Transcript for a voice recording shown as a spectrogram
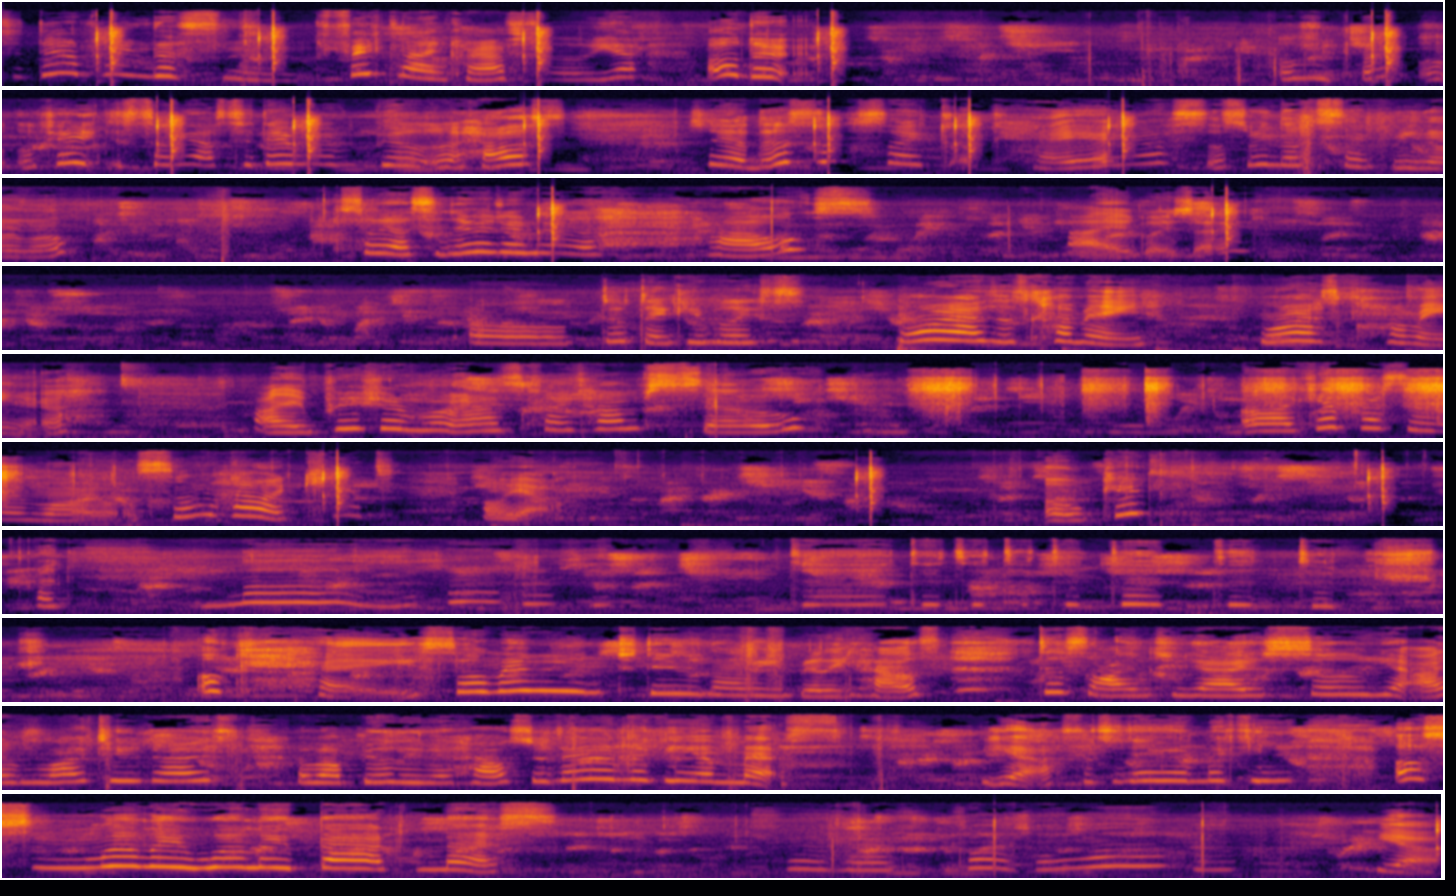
Today I'm playing this fake Minecraft, so yeah. Oh, there. Oh, okay, so yeah, today we're gonna build a house. So yeah, this looks like okay, I guess. This one looks like pretty normal. So yeah, today we're gonna build a house. I agree, say. Oh, do thank you, please. More ads is coming. More ads coming. Uh, I'm pretty sure more ads can come, so. Oh, I can't press it anymore. Somehow I can't. Oh, yeah. Okay. I... Okay, so maybe today we're gonna be building house design to you guys. So yeah, I lied to you guys about building a house. Today we're making a mess. Yeah, so today we're making a really, really bad mess. Yeah,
